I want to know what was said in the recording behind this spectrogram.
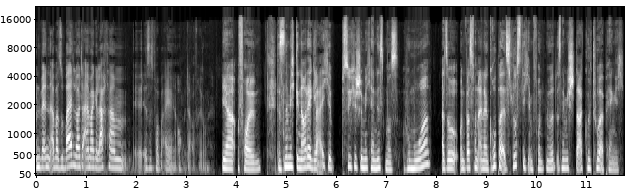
Und wenn, aber sobald Leute einmal gelacht haben, äh, ist es vorbei, auch mit der Aufregung. Ja, voll. Das ist nämlich genau der gleiche psychische Mechanismus. Humor, also und was von einer Gruppe als lustig empfunden wird, ist nämlich stark kulturabhängig.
